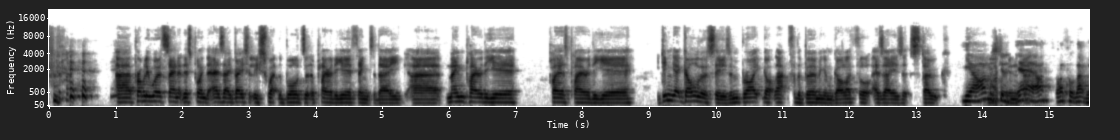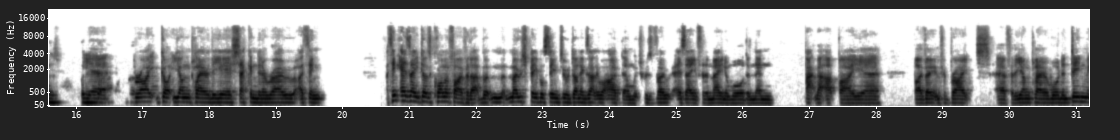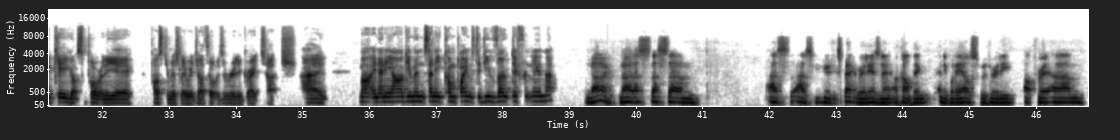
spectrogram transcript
uh, probably worth saying at this point that Eze basically swept the boards at the Player of the Year thing today. Uh, main Player of the Year, Players Player of the Year. He didn't get goal of the season. Bright got that for the Birmingham goal. I thought Eze's at Stoke. Yeah, I was going to. Yeah, I, I thought that was. Yeah, Bright got Young Player of the Year second in a row. I think. I think Eze does qualify for that, but m- most people seem to have done exactly what I've done, which was vote Eze for the main award and then back that up by uh, by voting for Bright uh, for the Young Player Award. And Dean McKee got Support of the Year posthumously, which I thought was a really great touch. Uh, Martin, any arguments, any complaints? Did you vote differently in that? No, no, that's that's um, as as you'd expect, really, isn't it? I can't think anybody else was really up for it. Um,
